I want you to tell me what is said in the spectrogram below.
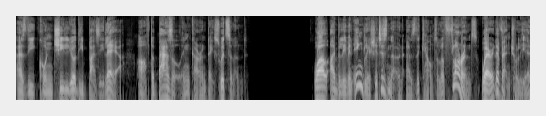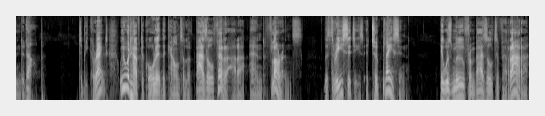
as the Concilio di Basilea, after Basel in current day Switzerland. While I believe in English it is known as the Council of Florence, where it eventually ended up. To be correct, we would have to call it the Council of Basel, Ferrara, and Florence, the three cities it took place in. It was moved from Basel to Ferrara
